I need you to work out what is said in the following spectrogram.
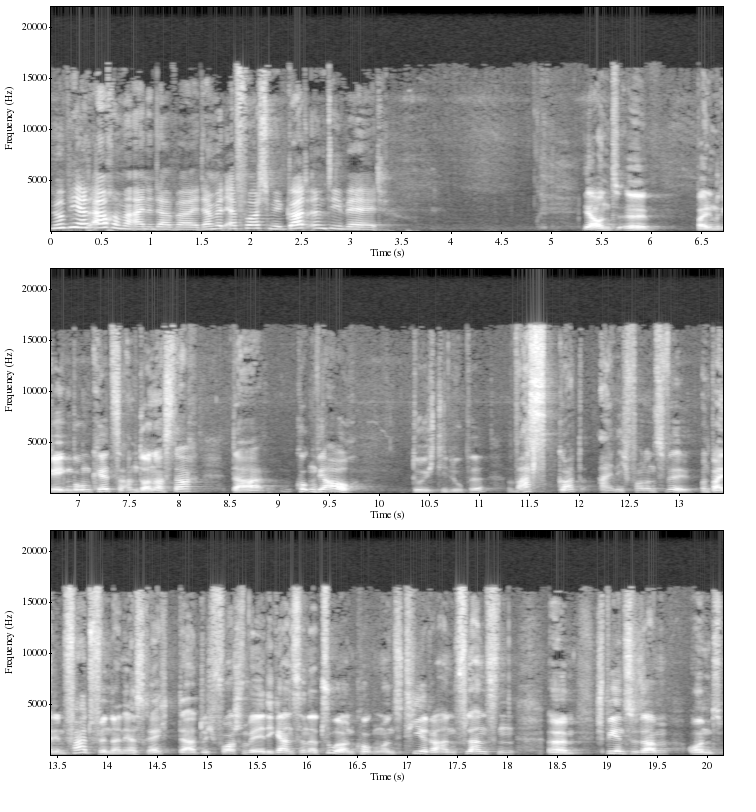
Lupi hat auch immer eine dabei, damit erforschen wir Gott und die Welt. Ja, und äh, bei den Regenbogenkids am Donnerstag, da gucken wir auch durch die Lupe, was Gott eigentlich von uns will. Und bei den Pfadfindern erst recht, da durchforschen wir ja die ganze Natur und gucken uns Tiere an, Pflanzen, äh, spielen zusammen und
